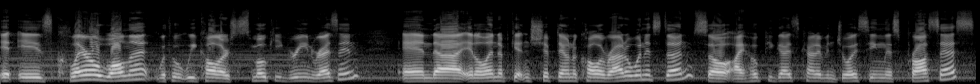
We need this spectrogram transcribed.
It is Claro walnut with what we call our smoky green resin and uh, it'll end up getting shipped down to Colorado when it's done. So I hope you guys kind of enjoy seeing this process.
